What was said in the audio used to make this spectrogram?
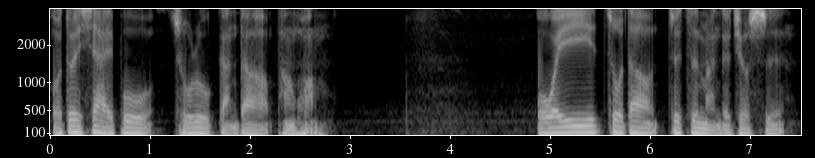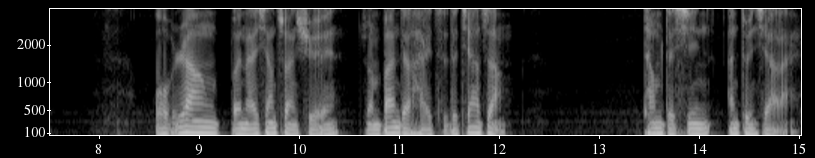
我对下一步出路感到彷徨。我唯一做到最自满的就是，我让本来想转学。转班的孩子的家长，他们的心安顿下来。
